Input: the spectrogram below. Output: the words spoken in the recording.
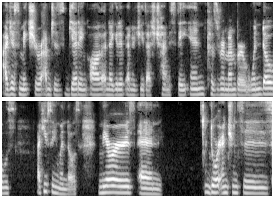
I just make sure I'm just getting all that negative energy that's trying to stay in. Because remember, windows, I keep saying windows, mirrors, and door entrances,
